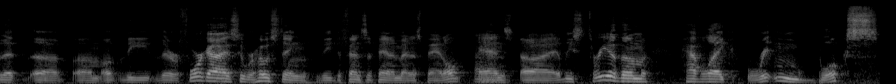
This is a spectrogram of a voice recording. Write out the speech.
that uh, um, of the there are four guys who were hosting the Defense of Phantom Menace panel, Uh-huh. and uh, at least three of them have like written books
